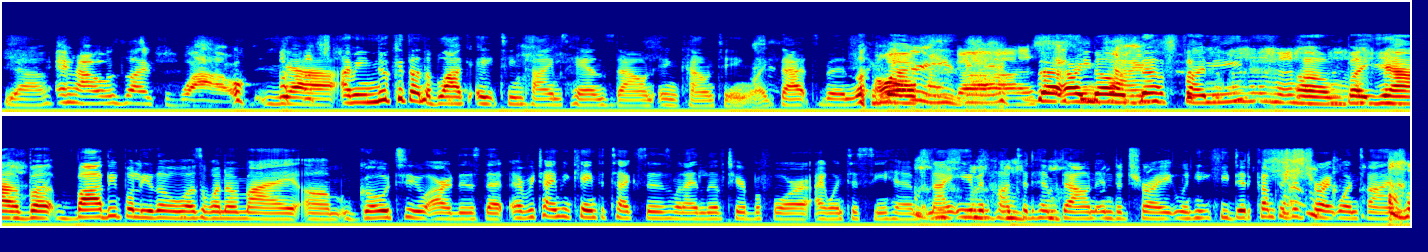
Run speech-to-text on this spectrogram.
Yeah. and I was like, wow. Yeah, I mean, New Kids on the Block 18 times, hands down, in counting. Like that's been like Oh my, my gosh. that, I 18 know, isn't that times. funny? um, but yeah, but Bobby Pulido was one of my um, go-to artists. That every time he came to Texas when I lived here before, I went to see him, and I even hunted him down in Detroit when he he did come to Detroit one time,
